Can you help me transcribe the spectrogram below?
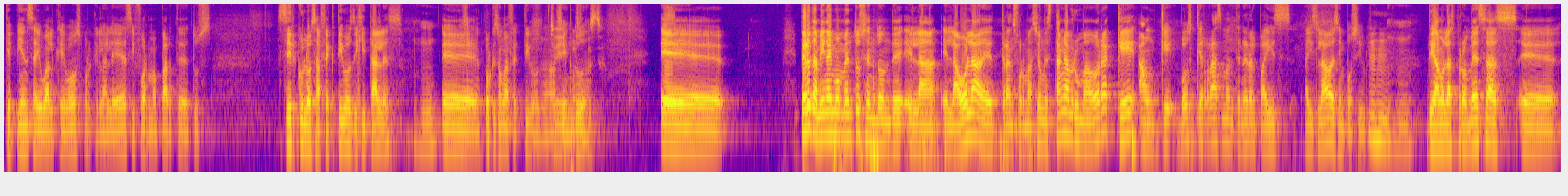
que piensa igual que vos porque la lees y forma parte de tus círculos afectivos digitales, eh, porque son afectivos, sin duda. Eh, pero también hay momentos en donde la, la, ola de transformación es tan abrumadora que aunque vos querrás mantener al país aislado es imposible. Digamos, las promesas eh,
